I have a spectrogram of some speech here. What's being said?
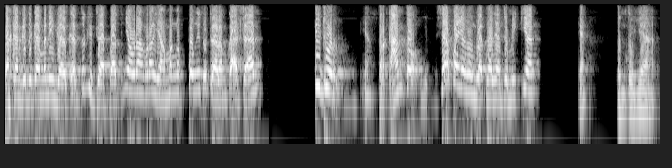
Bahkan ketika meninggalkan itu didapatnya orang-orang yang mengepung itu dalam keadaan tidur, ya, terkantuk. Siapa yang membuat hal yang demikian? Ya, tentunya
